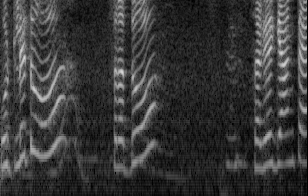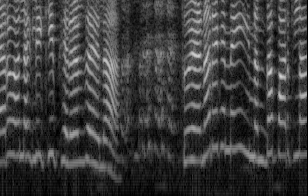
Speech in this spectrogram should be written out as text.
उठले तू? श्रद्धू सगळे गँग तयार व्हायला लागली की फिरायला जायला? तू येणार आहे का नाही? नंदा पार्कला?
